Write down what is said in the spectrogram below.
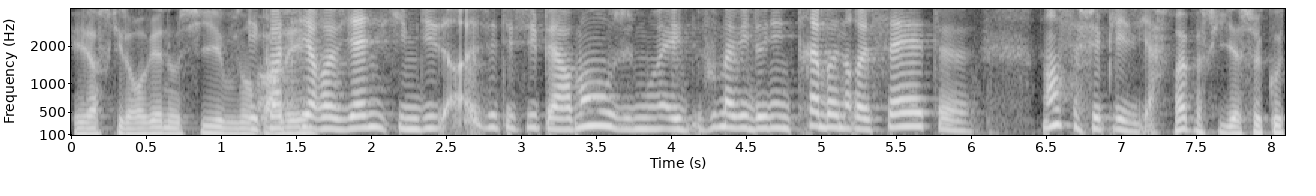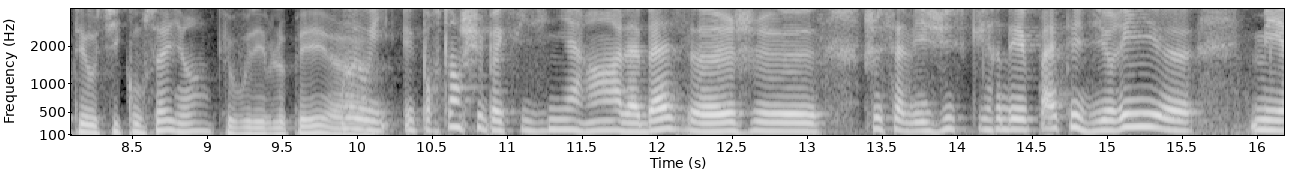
Et lorsqu'ils reviennent aussi et vous en Et quand parlez ils reviennent, qu'ils me disent oh, c'était super bon, vous m'avez- donné une très bonne recette. Non, ça fait plaisir. Ouais, parce qu'il y a ce côté aussi conseil hein, que vous développez. euh, Oui, oui. Et pourtant, je suis pas cuisinière. hein. À la base, euh, je, je savais juste cuire des pâtes et du riz. euh, mais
